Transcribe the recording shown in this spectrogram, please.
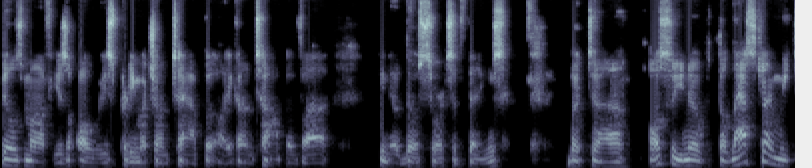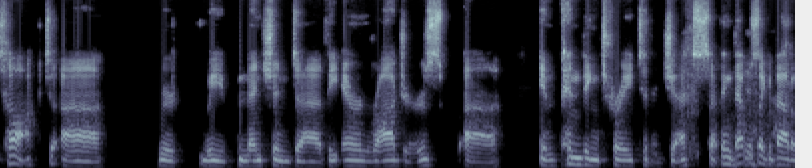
Bill's Mafia is always pretty much on tap, like on top of, uh, you know, those sorts of things. But uh, also, you know, the last time we talked, uh, we we mentioned uh, the Aaron Rodgers uh, impending trade to the Jets. I think that was like about a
